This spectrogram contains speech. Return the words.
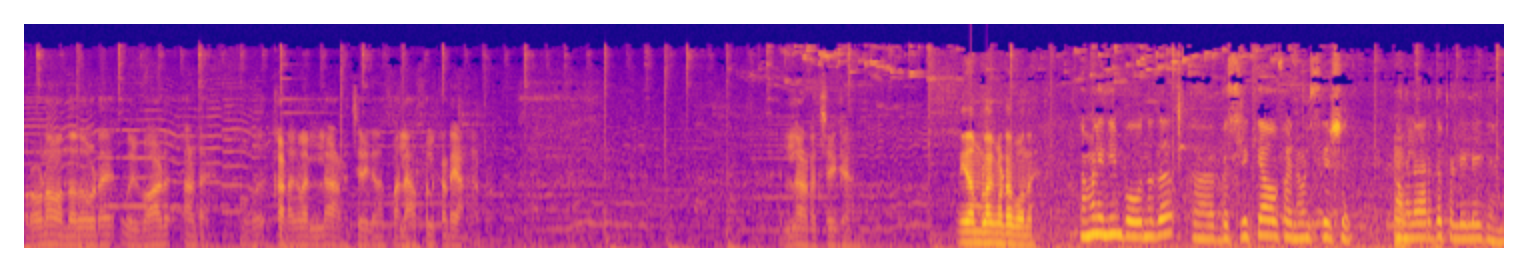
കൊറോണ വന്നതോടെ ഒരുപാട് ആട്ടെ നമുക്ക് കടകളെല്ലാം അടച്ചിരിക്കുന്ന ഫലാഫൽ കടയാണ് കേട്ടോ. എല്ലാം അടച്ചേക്കാണ്. ഇനി നമ്മൾ അങ്ങോട്ടാ പോകുന്നത് നമ്മൾ ഇനിയും പോകുന്നത് ബസ്ലിക്ക ഓഫ് അനൗൺസിയേഷൻ മംഗളവാരത്തെ പള്ളിയിലേക്കാണ്.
